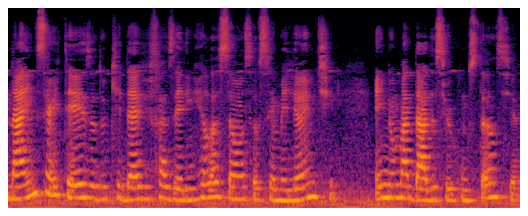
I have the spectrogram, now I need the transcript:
Na incerteza do que deve fazer em relação ao seu semelhante, em uma dada circunstância,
